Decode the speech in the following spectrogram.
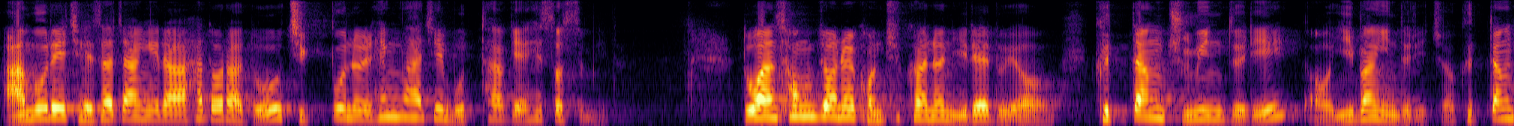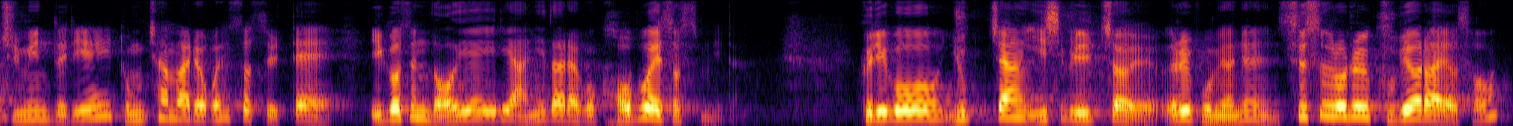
아무리 제사장이라 하더라도 직분을 행하지 못하게 했었습니다. 또한 성전을 건축하는 일에도요, 그 땅 주민들이, 어, 이방인들이죠. 그 땅 주민들이 동참하려고 했었을 때 이것은 너희의 일이 아니다라고 거부했었습니다. 그리고 6장 21절을 보면은 스스로를 구별하여서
